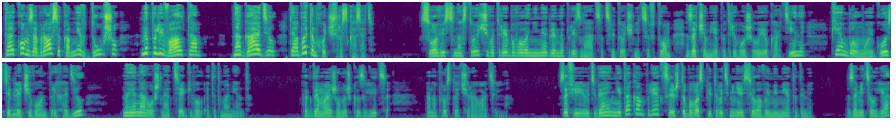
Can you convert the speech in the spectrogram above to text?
тайком забрался ко мне в душу, наплевал там, нагадил. Ты об этом хочешь рассказать?» Совесть настойчиво требовала немедленно признаться цветочнице в том, зачем я потревожил ее картины, кем был мой гость и для чего он приходил, но я нарочно оттягивал этот момент. Когда моя женушка злится, она просто очаровательна. «София, у тебя не та комплекция, чтобы воспитывать меня силовыми методами», — заметил я,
